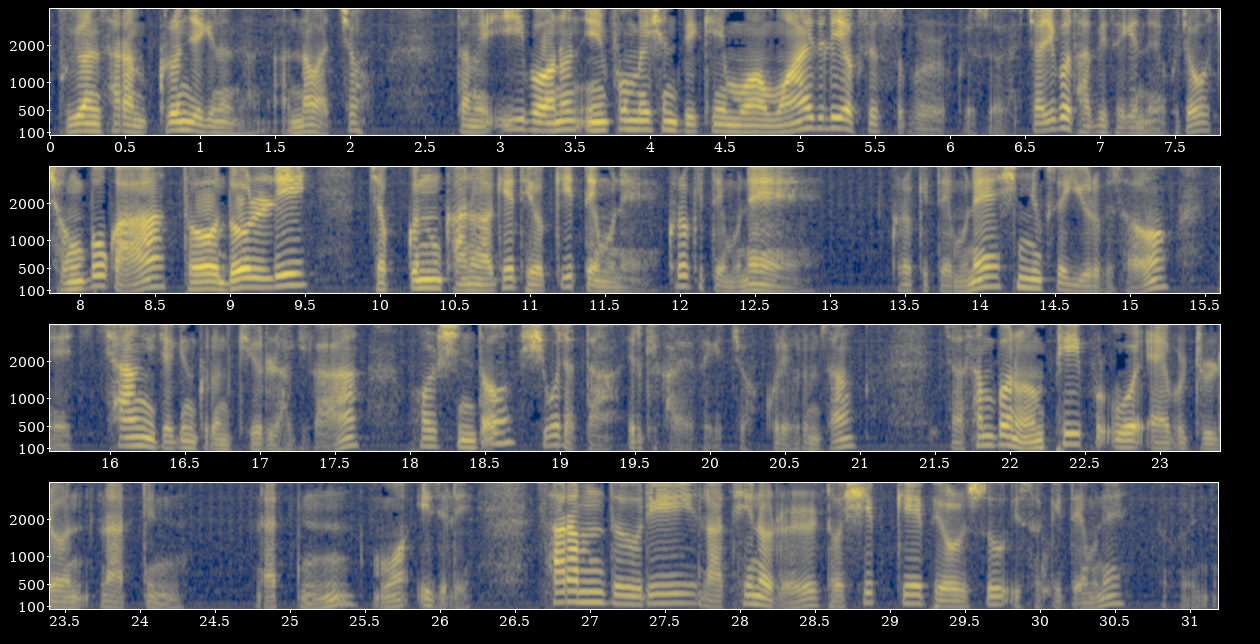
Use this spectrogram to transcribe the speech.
부유한 사람 그런 얘기는 안 나왔죠. 그 다음에 2번은 information became more widely accessible 그랬어요. 자, 이거 답이 되겠네요. 그죠? 정보가 더 널리 접근 가능하게 되었기 때문에 그렇기 때문에 그렇기 때문에 16세기 유럽에서 예, 창의적인 그런 기여를 하기가 훨씬 더 쉬워졌다. 이렇게 가야 되겠죠. 그래 흐름상. 자, 3번은 people were able to learn Latin Latin more easily. 사람들이 라틴어를 더 쉽게 배울 수 있었기 때문에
